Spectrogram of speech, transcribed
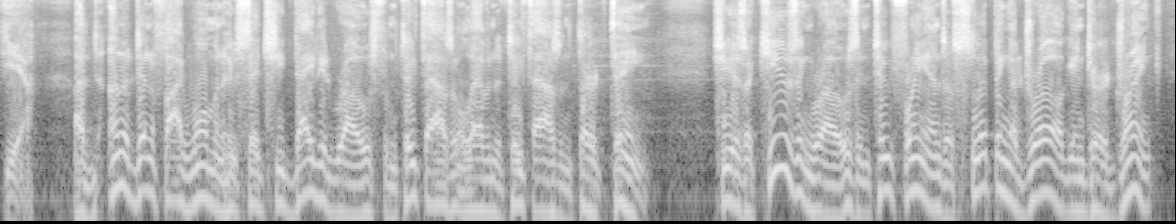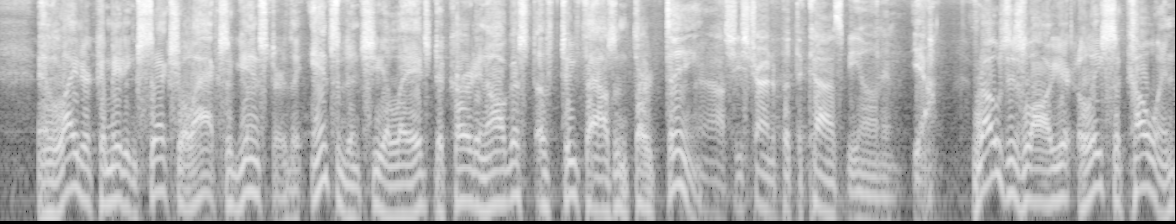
Yeah. An unidentified woman who said she dated Rose from 2011 to 2013. She is accusing Rose and two friends of slipping a drug into her drink and later committing sexual acts against her. The incident, she alleged, occurred in August of 2013. Oh, ah, she's trying to put the Cosby on him. Yeah. Rose's lawyer, Lisa Cohen,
